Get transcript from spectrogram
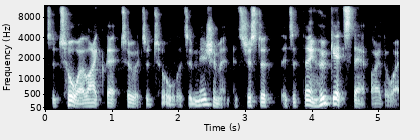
It's a tool. I like that too. It's a tool. It's a measurement. It's just a, it's a thing. Who gets that, by the way?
